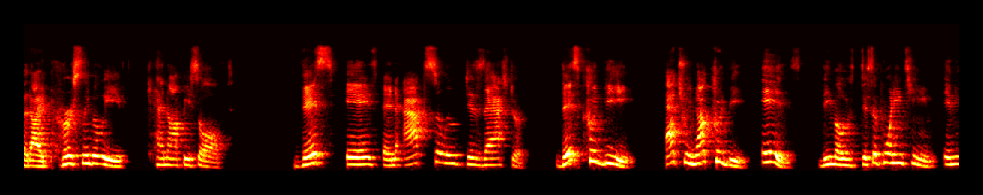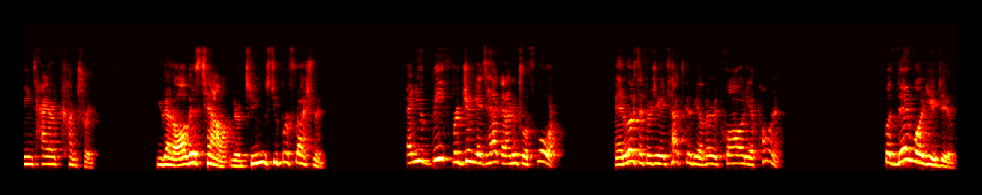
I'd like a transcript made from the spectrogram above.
that I personally believe cannot be solved. This is an absolute disaster. This could be, actually, not could be, is the most disappointing team in the entire country. You had all this talent, you're two super freshmen, and you beat Virginia Tech on a neutral floor. And it looks like Virginia Tech's going to be a very quality opponent. But then what do you do?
